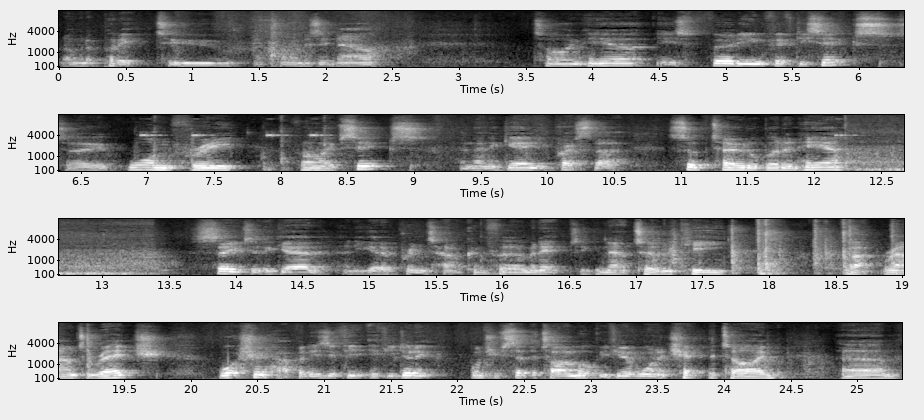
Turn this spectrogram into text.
but I'm going to put it to, what time is it now? Time here is 1356, so 1356, and then again you press that subtotal button here, saves it again, and you get a printout confirming it, so you can now turn the key back round to reg. What should happen is if, you, if you've done it, once you've set the time up, if you ever want to check the time, um,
